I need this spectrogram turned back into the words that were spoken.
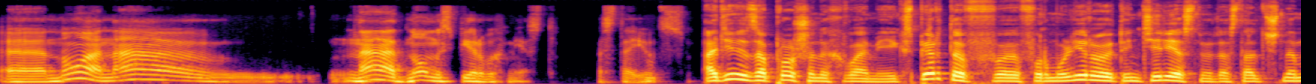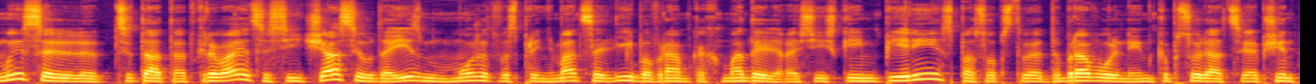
но она на одном из первых мест остается. Один из запрошенных вами экспертов э, формулирует интересную достаточно мысль, цитата «Открывается, сейчас иудаизм может восприниматься либо в рамках модели Российской империи, способствуя добровольной инкапсуляции общин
